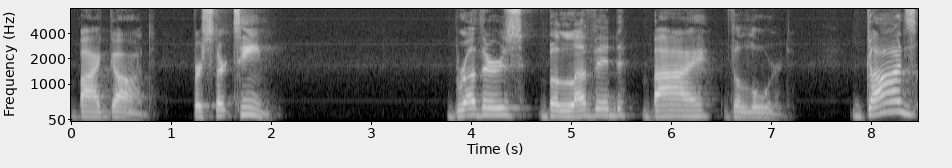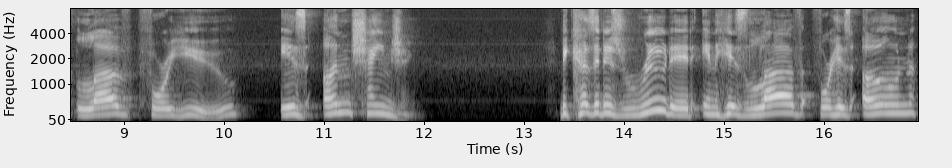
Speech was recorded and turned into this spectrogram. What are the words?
by God. Verse 13 brothers beloved by the Lord. God's love for you is unchanging because it is rooted in his love for his own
